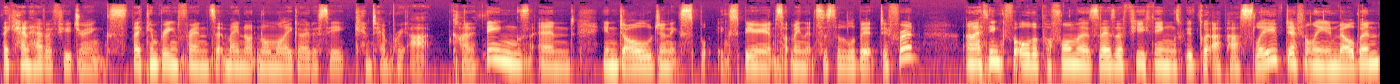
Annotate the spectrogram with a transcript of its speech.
They can have a few drinks. They can bring friends that may not normally go to see contemporary art kind of things and indulge and exp- experience something that's just a little bit different. And I think for all the performers, there's a few things we've got up our sleeve, definitely in Melbourne,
